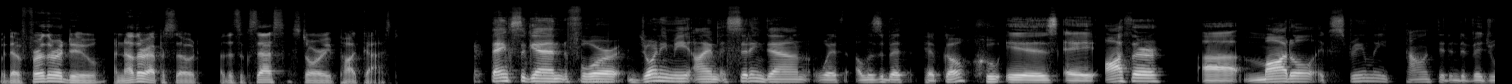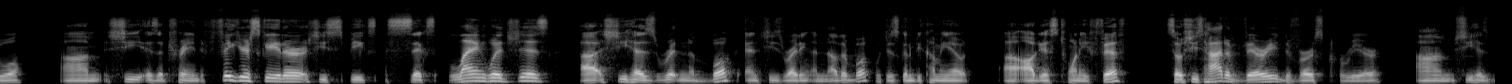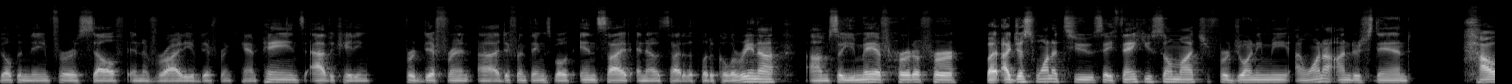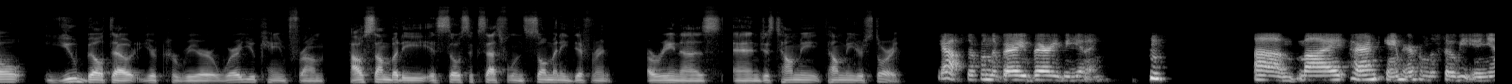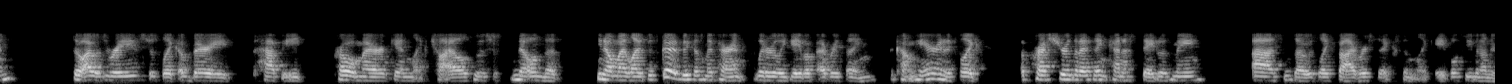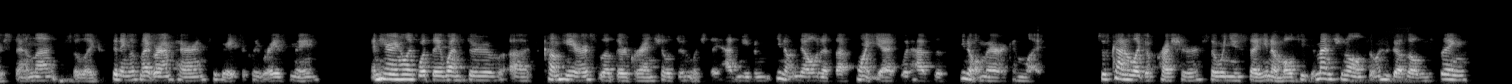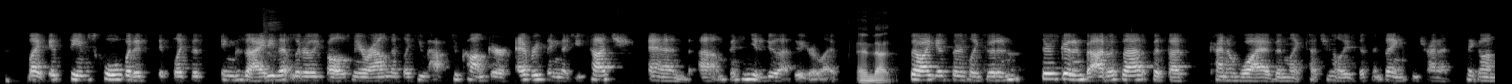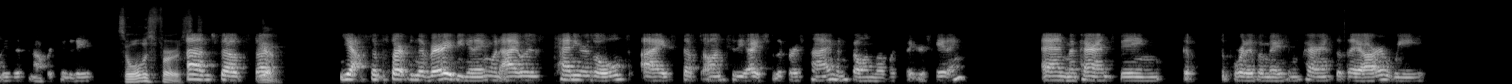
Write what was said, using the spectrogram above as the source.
Without further ado, another episode of the Success Story Podcast. Thanks again for joining me. I'm sitting down with Elizabeth Pipko, who is a author, uh, model, extremely talented individual. Um, she is a trained figure skater. She speaks six languages. Uh, she has written a book, and she's writing another book, which is going to be coming out uh, August 25th. So she's had a very diverse career. Um, she has built a name for herself in a variety of different campaigns, advocating for different uh, different things, both inside and outside of the political arena. Um, so you may have heard of her, but I just wanted to say thank you so much for joining me. I want to understand how you built out your career, where you came from, how somebody is so successful in so many different arenas, and just tell me tell me your story. Yeah, so from the very very beginning. Um, my parents came here from the Soviet Union, so I was raised just like a very happy pro-American like child who was just known that you know my life is good because my parents literally gave up everything to come here, and it's like a pressure that I think kind of stayed with me uh, since I was like five or six and like able to even understand that. So like sitting with my grandparents who basically raised me and hearing like what they went through uh, to come here so that their grandchildren, which they hadn't even you know known at that point yet, would have this you know American life just kind of like a pressure. So when you say, you know, multidimensional, someone who does all these things, like it seems cool, but it's it's like this anxiety that literally follows me around. That's like you have to conquer everything that you touch and um, continue to do that through your life. And that. So I guess there's like good and there's good and bad with that, but that's kind of why I've been like touching all these different things and trying to take on these different opportunities. So what was first? Um. So start. Yeah. yeah. So to start from the very beginning, when I was 10 years old, I stepped onto the ice for the first time and fell in love with figure skating. And my parents, being the supportive, amazing parents that they are, we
